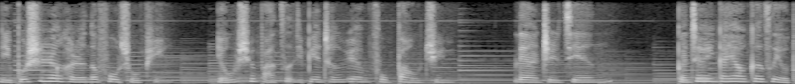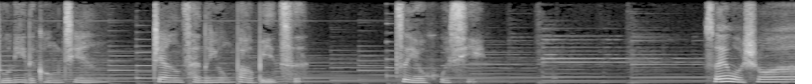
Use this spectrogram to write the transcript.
你不是任何人的附属品，也无需把自己变成怨妇暴君。恋爱之间，本就应该要各自有独立的空间，这样才能拥抱彼此，自由呼吸。所以我说，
